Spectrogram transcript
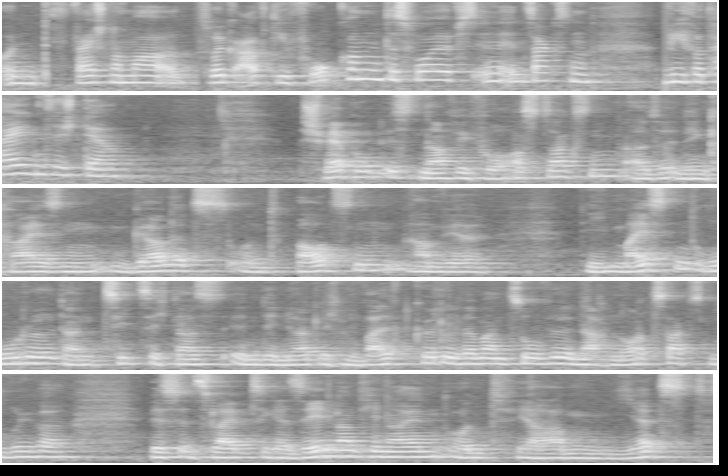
und vielleicht nochmal zurück auf die Vorkommen des Wolfs in, in Sachsen. Wie verteilen sich der? Schwerpunkt ist nach wie vor Ostsachsen, also in den Kreisen Görlitz und Bautzen haben wir die meisten Rudel. Dann zieht sich das in den nördlichen Waldgürtel, wenn man so will, nach Nordsachsen rüber bis ins Leipziger Seenland hinein. Und wir haben jetzt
